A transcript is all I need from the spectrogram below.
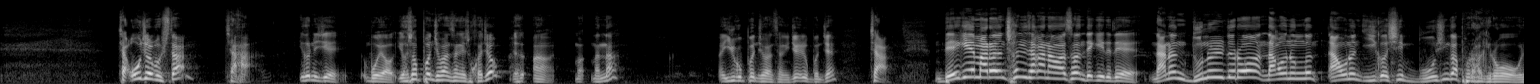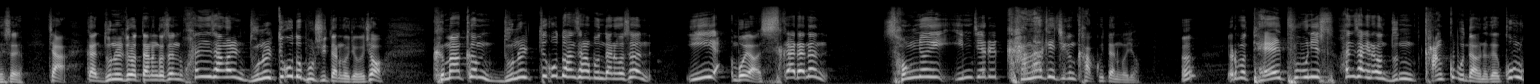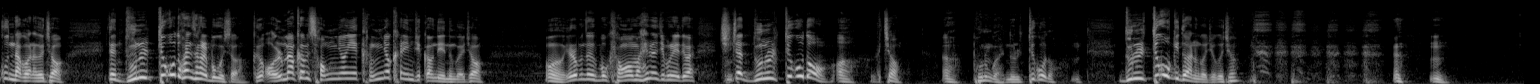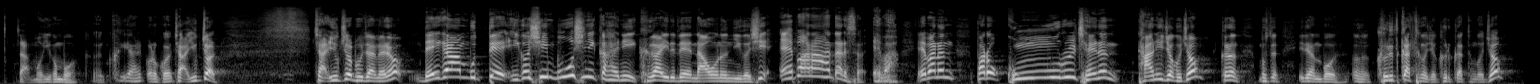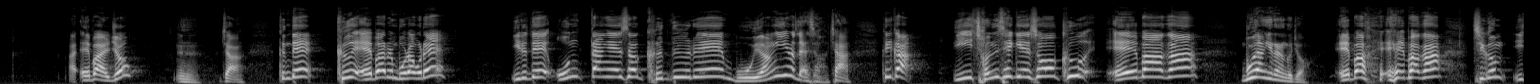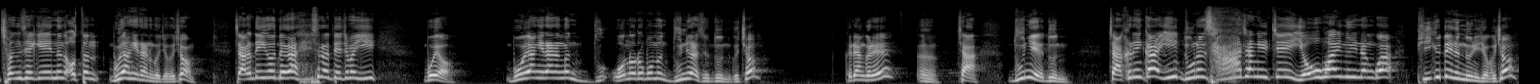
자, 5절 봅시다. 자, 이건 이제 뭐요? 여섯 번째 환상에 속하죠? 여섯, 아, 마- 맞나? 아, 일곱 번째 환상이죠. 일곱 번째. 자, 내게 말하는 천사가 나와서 내게 이르되 나는 눈을 들어 나오는 건 나오는 이것이 무엇인가 보라기로 그랬어요. 자, 그러니까 눈을 들었다는 것은 환상을 눈을 뜨고도 볼 수 있다는 거죠. 그렇죠? 그만큼 눈을 뜨고도 환상을 본다는 것은 이 뭐야? 스가라는 성령의 임재를 강하게 지금 갖고 있다는 거죠. 어? 여러분 대부분이 환상이라고 눈 감고 본다는 거예요. 꿈을 꾼다거나 그렇죠. 근데 눈을 뜨고도 환상을 보고 있어. 그 얼마큼 성령의 강력한 임재 가운데 있는 거죠. 어, 여러분들 뭐 경험했는지 모르겠지만 진짜 눈을 뜨고도 어, 그렇죠. 어, 보는 거야. 눈을 뜨고도 음. 눈을 뜨고 기도하는 거죠, 그렇죠? 음. 자, 뭐 이건 뭐 크게 할 거고. 자, 6절. 자, 6절 보자면요. 내가 묻되 이것이 무엇이니까 하니 그가 이르되 나오는 이것이 에바라 하다 그랬어. 에바. 에바는 바로 곡물을 재는 단위죠. 그죠? 그런 무슨 이런 뭐 어, 그릇 같은 거죠. 그릇 같은 거죠. 아, 에바 알죠? 응. 자, 근데 그 에바를 뭐라고 그래? 이르되 온 땅에서 그들의 모양이 일어나서. 자, 그러니까 이 전 세계에서 그 에바가 모양이라는 거죠. 에바 에바가 지금 이 전 세계에 있는 어떤 모양이라는 거죠. 그죠? 자, 근데 이거 내가 해설할 때지만 이 뭐요? 모양이라는 건 누, 원어로 보면 눈이라서 눈, 그렇죠? 그래 안 그래? 어. 자, 눈이에요, 눈. 자, 그러니까 이 눈은 사장일제의 여호와의 눈이랑과 비교되는 눈이죠, 그렇죠?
